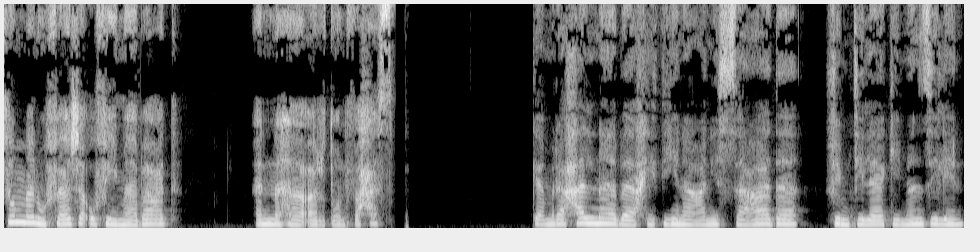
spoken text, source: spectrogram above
ثم نفاجأ فيما بعد أنها أرض فحسب. كم رحلنا باحثين عن السعادة في امتلاك منزل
